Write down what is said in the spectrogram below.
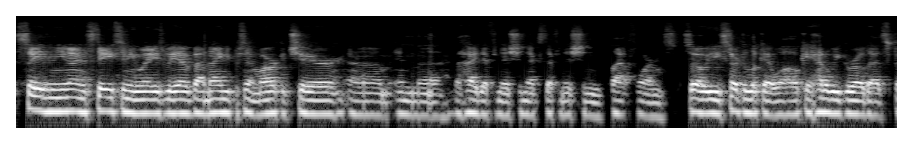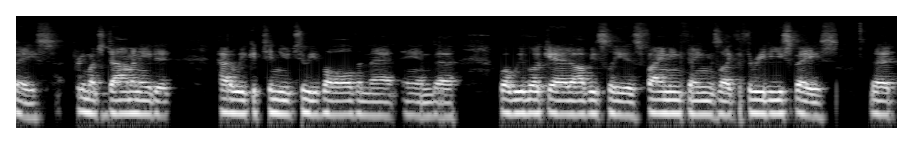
say in the United States, anyways, we have about 90% market share um, in the, the high definition, next definition platforms. So you start to look at, well, okay, how do we grow that space? Pretty much dominate it. How do we continue to evolve in that? And uh, what we look at, obviously, is finding things like the 3D space that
